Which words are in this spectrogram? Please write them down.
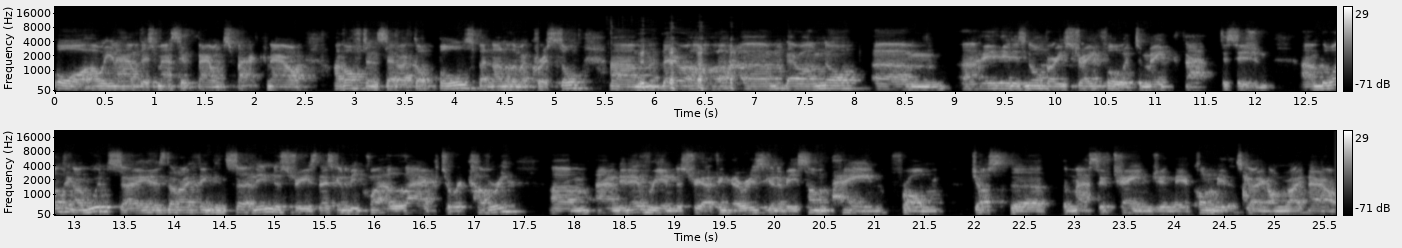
Or are we going to have this massive bounce back? Now, I've often said I've got balls, but none of them are crystal. Um, there are um, there are not. Um, uh, it, it is not very straightforward to make that decision. Um, the one thing I would say is that I think in certain industries there's going to be quite a lag to recovery, um, and in every industry I think there is going to be some pain from just the, the massive change in the economy that's going on right now.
